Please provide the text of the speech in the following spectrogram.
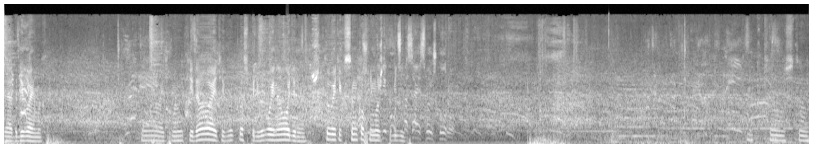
Да, добиваем их. Давайте, манки, давайте, вы, господи, вы воины Одина. Что вы этих сынков не можете победить? Кто у нас там?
